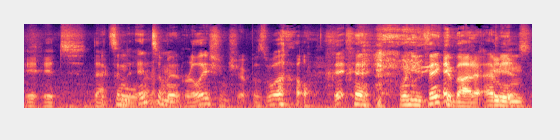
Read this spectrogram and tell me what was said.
it, it's that. It's cool an of an intimate relationship as well. when you think about it, I It mean, is.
